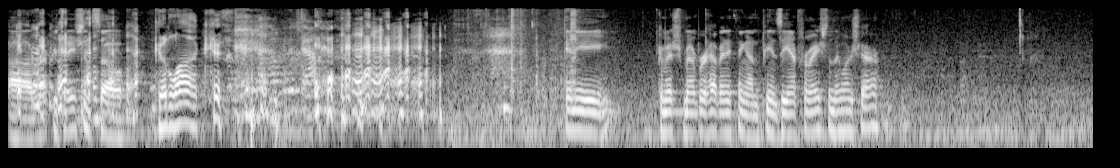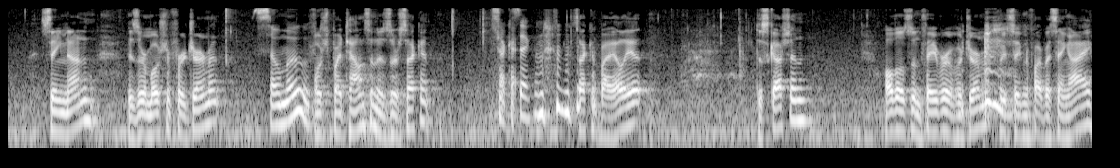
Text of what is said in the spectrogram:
uh, reputation, so good luck. Any commission member have anything on P and Z information they want to share? Seeing none, is there a motion for adjournment? So moved. Motion by Townsend, is there a second? Second. Second by Elliott. Discussion? All those in favor of adjournment, please signify by saying aye.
